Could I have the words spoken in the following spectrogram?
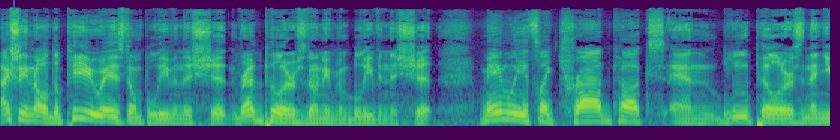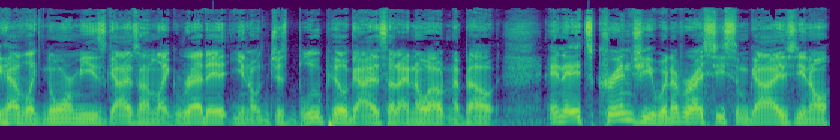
Actually, no, the PUAs don't believe in this shit. Red pillars don't even believe in this shit. Mainly, it's like trad cucks and blue pillars, and then you have like normies, guys on like Reddit, you know, just blue pill guys that I know out and about. And it's cringy whenever I see some guys, you know,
